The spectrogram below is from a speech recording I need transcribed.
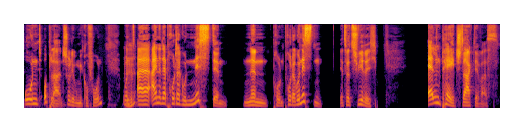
und, opla, Entschuldigung, Mikrofon. Und mhm. äh, eine der Protagonistinnen, Pro Protagonisten, jetzt wird's schwierig. Ellen Page sagt dir was.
